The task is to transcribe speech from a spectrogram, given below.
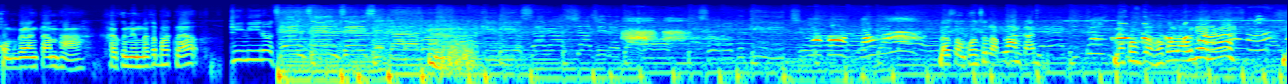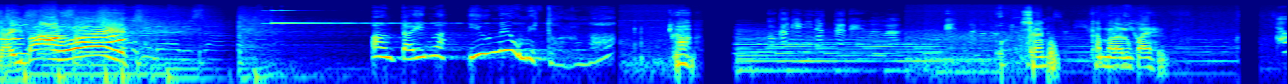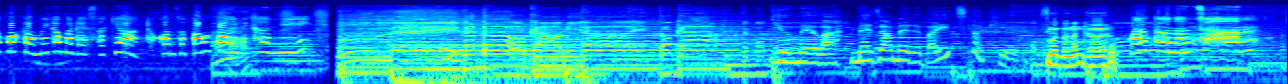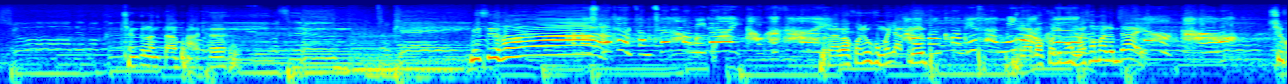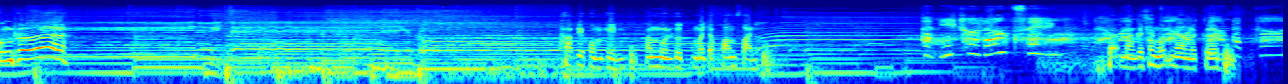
ผมกำลังตามหาใครคนหนึ่งมาสักพักแล้ว 君の全然前世から僕は君を探し始めたその不吉祥 อย่าบอกนะว่า เราสองคนสลับร่างกัน ใน ในความฝันของพวกเราเนี่ยนะใหญ่บ้าเอ้ย あんた今夢を見とるな ฮะ おかけになった電話は電話の ฉันทำอะไรลงไป ถ้าพวกเราไม่ทำอะไรสักอย่างทุกคนจะต้องตายในคืนนี้ 夢は目覚めればいつか消える เมื่อตอนนั้นเธอ เมื่อตอนนั้นฉัน ฉันกำลังตามหาเธอ をする時計 มิซึฮะ ไม่ใช่ถึงจำชื่อเขาไม่ได้ เขาคือใคร ใครบางคนที่ผมไม่อยาก ใคร ลืม บางคนที่ฉันไม่ ใครบางคนที่ผมไม่สามารถลืมได้ เรื่องของเขา ชื่อของเธอ 抜いてゆこう ภาพที่ผมเห็นมันหมุนหลุดมาจากความฝัน แต่นี่คือเรื่อ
